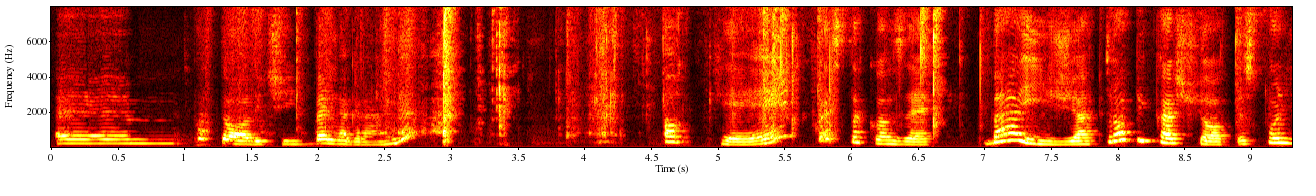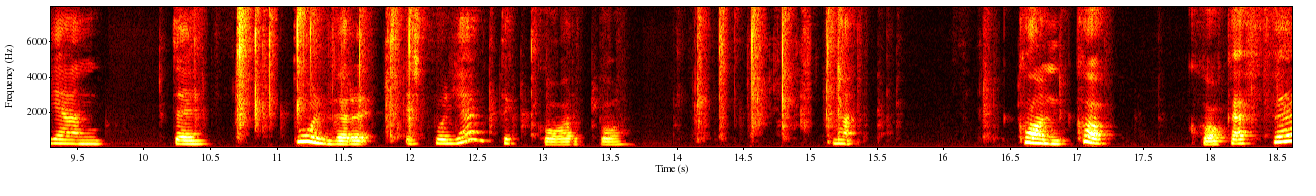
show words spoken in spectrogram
ehm, 14 bella grande. Ok questa cos'è Baija Tropical Shot esfoliante polvere esfoliante corpo. Ma con cocco, caffè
